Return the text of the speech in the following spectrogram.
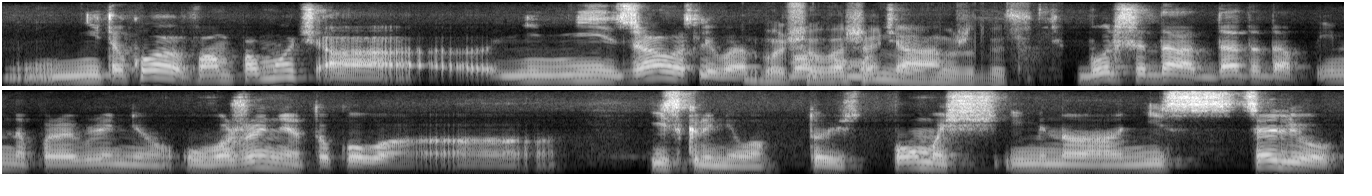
не такое вам помочь, а не, не жалостливое Больше уважения, помочь, а может быть. Больше, да, да, да, да, именно проявление уважения такого э, искреннего. То есть помощь именно не с целью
